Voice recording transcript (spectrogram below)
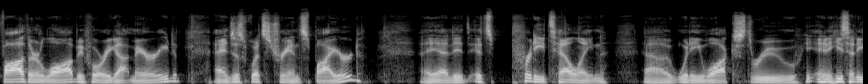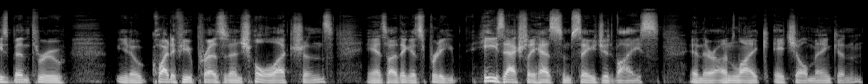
father in law before he got married and just what's transpired. And it, it's pretty telling uh, when he walks through. And he said he's been through, you know, quite a few presidential elections. And so I think it's pretty, he's actually has some sage advice in there, unlike H.L. Mencken.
